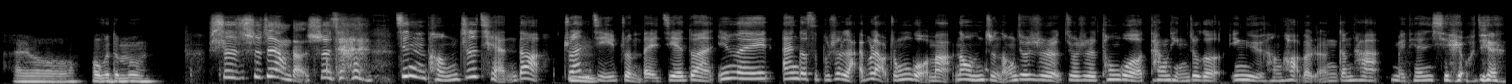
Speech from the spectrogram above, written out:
还有《Over the Moon》。是是这样的，是在 进棚之前的专辑准备阶段，因为 Angus 不是来不了中国嘛，那我们只能就是就是通过汤婷这个英语很好的人跟他每天写邮件，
